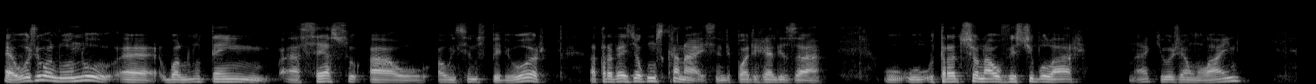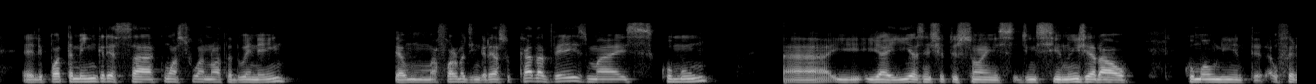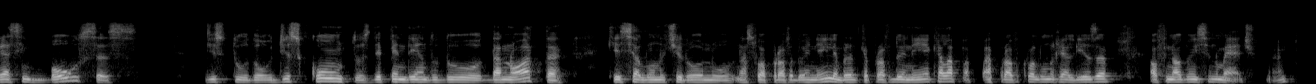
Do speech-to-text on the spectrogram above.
É, hoje o aluno, é, o aluno tem acesso ao, ao ensino superior através de alguns canais. Ele pode realizar o, o, o tradicional vestibular, né, que hoje é online, ele pode também ingressar com a sua nota do Enem. É uma forma de ingresso cada vez mais comum. Uh, e, e, aí as instituições de ensino em geral, como a Uninter, oferecem bolsas de estudo ou descontos, dependendo do, da nota que esse aluno tirou no, na sua prova do Enem. Lembrando que a prova do Enem é aquela a prova que o aluno realiza ao final do ensino médio. Né?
